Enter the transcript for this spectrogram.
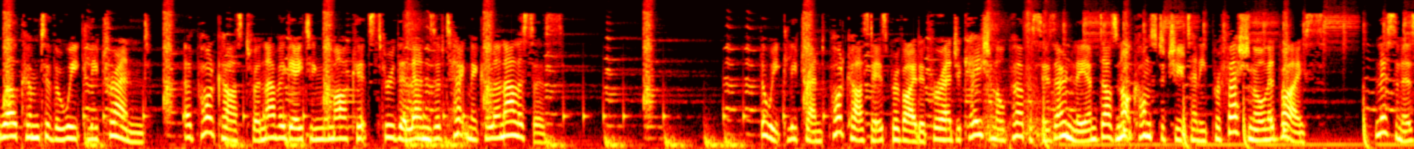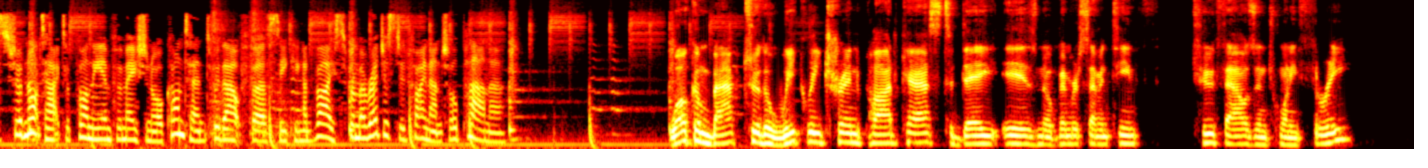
Welcome to the Weekly Trend, a podcast for navigating the markets through the lens of technical analysis. The Weekly Trend podcast is provided for educational purposes only and does not constitute any professional advice. Listeners should not act upon the information or content without first seeking advice from a registered financial planner. Welcome back to the Weekly Trend podcast. Today is November 17th, 2023.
